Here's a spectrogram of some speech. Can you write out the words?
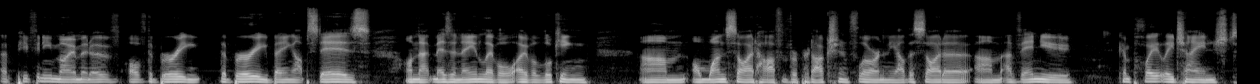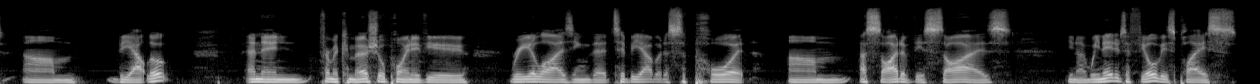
epiphany moment of of the brewery the brewery being upstairs on that mezzanine level overlooking um, on one side half of a production floor and on the other side a, um, a venue completely changed um, the outlook. And then from a commercial point of view realizing that to be able to support um, a site of this size you know we needed to fill this place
